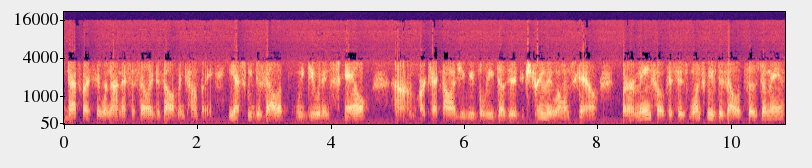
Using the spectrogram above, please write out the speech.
that's why I say we're not necessarily a development company. Yes, we develop, we do it in scale. Um, our technology, we believe, does it extremely well in scale. But our main focus is once we've developed those domains,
